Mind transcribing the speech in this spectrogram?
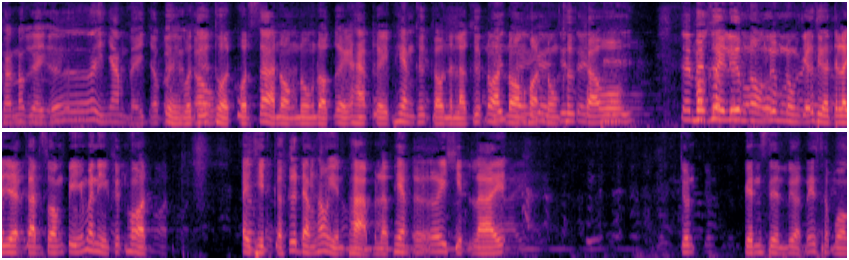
ครับน้องเอ้ยเอ้ยย่ำใดเจ้าก็เอ่ยคือบ่ถืเก่าอโทษกดซ่าน้องนงดอกเอ่ยหักเอ่ยแพงคือเก่านั่นล่ะคือนอดน้องหอดนงคือเก่าใจแบ่เคยลืมน้องลืมนงจักเถื่อแต่ระยะกัดสองปีมานี่คือหอด ไอ้ทิศก็คือดังเท่าเห็นภาพนั่นละแพงเอ้ยคิดหลายจนเป็นเส้นเลือดในสมอง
